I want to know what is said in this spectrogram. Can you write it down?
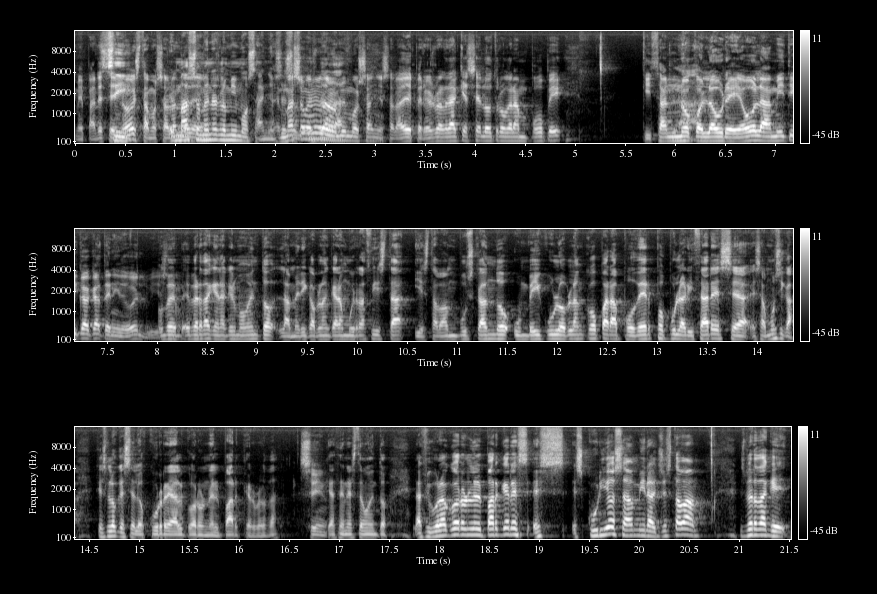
Me parece, ¿no? Estamos hablando. más o menos los mismos años. más o menos los mismos años a la vez, pero es verdad que es el otro gran pope. Quizás no con la aureola mítica que ha tenido Elvis. Es verdad que en aquel momento la América Blanca era muy racista y estaban buscando un vehículo blanco para poder popularizar esa, música, que es lo que se le ocurre al Coronel Parker, ¿verdad? Sí. Que hace en este momento. La figura del Coronel Parker es, es, curiosa. Mira, yo estaba. Es verdad que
